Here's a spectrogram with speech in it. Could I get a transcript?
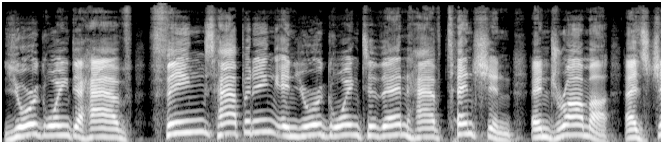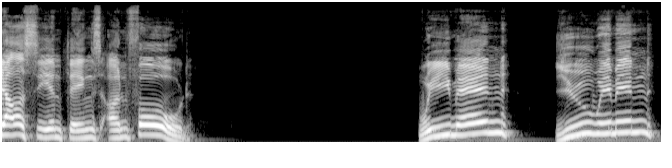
you're going to have things happening and you're going to then have tension and drama as jealousy and things unfold. We men, you women,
